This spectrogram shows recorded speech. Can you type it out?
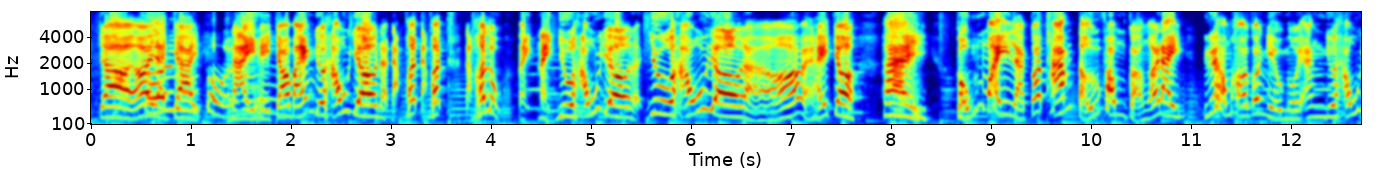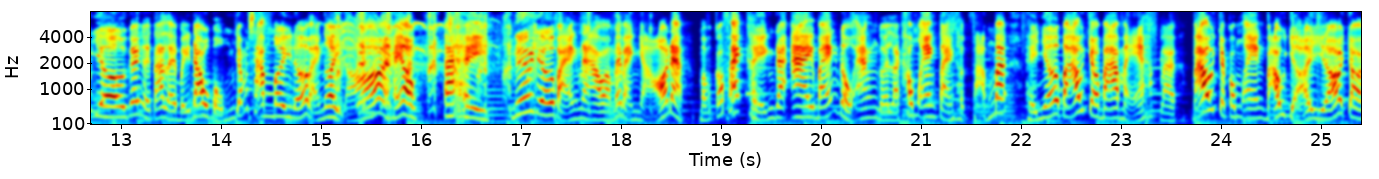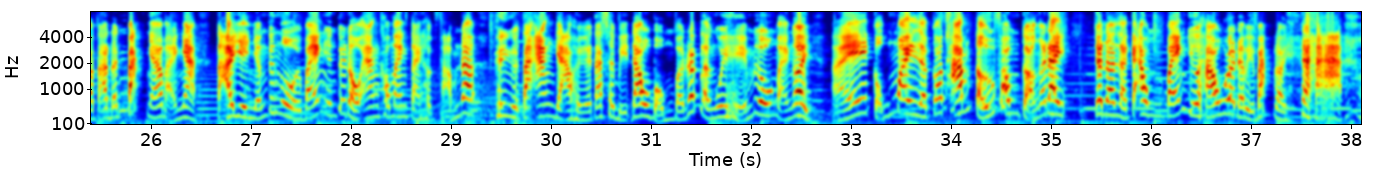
Trời ơi là trời. này thì cho bán dưa hấu dơ nè đập hết đập hết đập hết luôn. Này này dưa hấu dơ nè dưa hấu dơ nè. Đó bạn thấy chưa? Hay cũng may là có thám tử phong cận ở đây. Nếu không thôi, có nhiều người ăn dưa hấu dơ, cái người ta lại bị đau bụng giống Sammy nữa, bạn ơi. Đó, thấy không? Hay nếu như bạn nào mấy bạn nhỏ nè, mà có phát hiện ra ai bán đồ ăn gọi là không an toàn thực phẩm á, thì nhớ báo cho ba mẹ hoặc là báo cho công an bảo vệ gì đó cho người ta đến bắt nha các bạn nha. Tại vì những cái người bán những cái đồ ăn không an toàn thực phẩm đó, khi người ta ăn vào thì người ta sẽ bị đau bụng và rất là nguy hiểm luôn, bạn ơi. Ấy, cũng may là có thám tử phong cận ở đây cho nên là cái ông bán dưa hấu đó đã bị bắt rồi.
